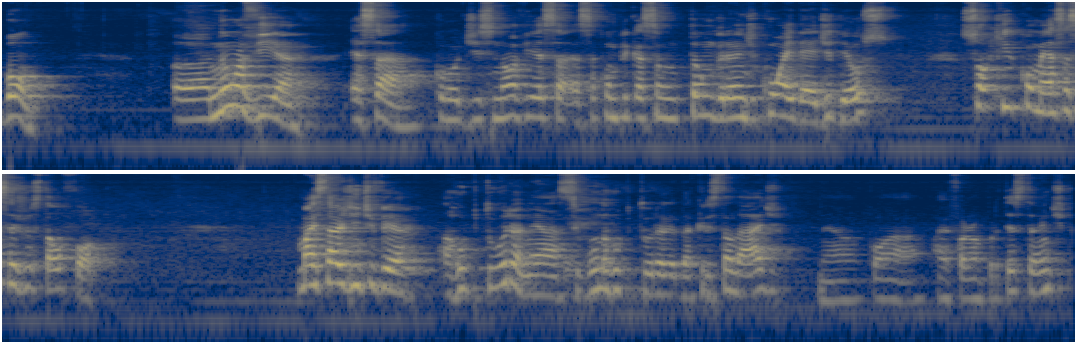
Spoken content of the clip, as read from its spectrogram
Bom, uh, não havia essa, como eu disse, não havia essa, essa complicação tão grande com a ideia de Deus, só que começa a se ajustar o foco. Mais tarde a gente vê a ruptura, né, a segunda ruptura da cristandade, né, com a reforma protestante,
